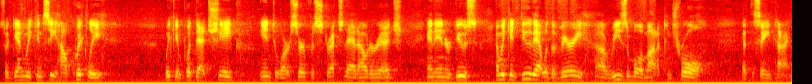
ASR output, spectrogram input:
So again, we can see how quickly we can put that shape into our surface, stretch that outer edge, and introduce, and we can do that with a very uh, reasonable amount of control at the same time.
